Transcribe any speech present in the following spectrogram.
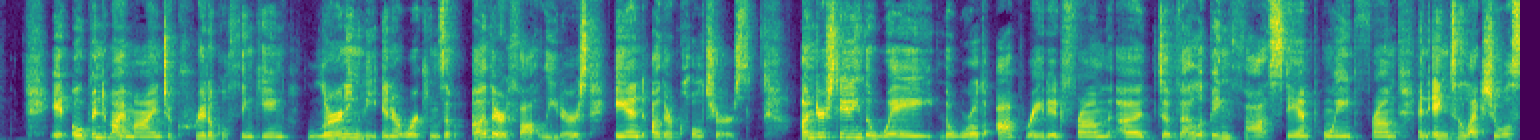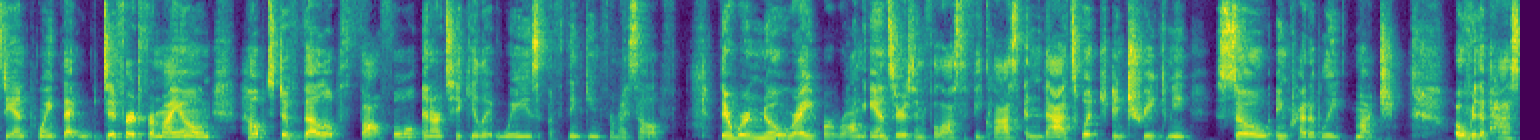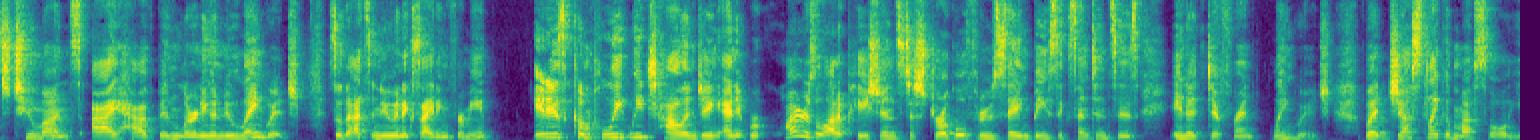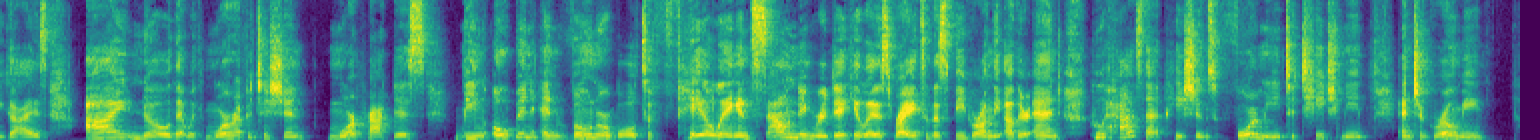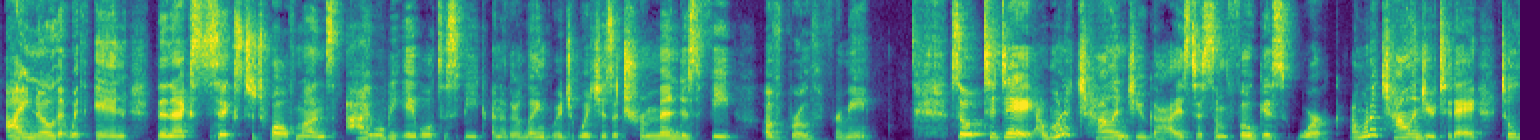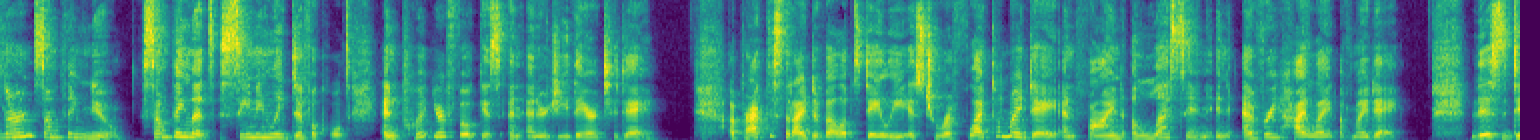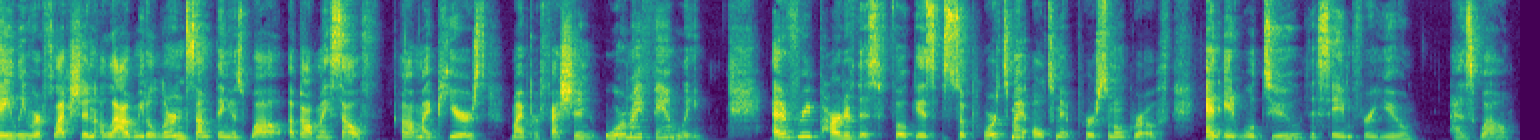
It opened my mind to critical thinking, learning the inner workings of other thought leaders and other cultures understanding the way the world operated from a developing thought standpoint, from an intellectual standpoint that differed from my own, helped develop thoughtful and articulate ways of thinking for myself. There were no right or wrong answers in philosophy class, and that's what intrigued me so incredibly much. Over the past two months, I have been learning a new language. So that's new and exciting for me. It is completely challenging and it requires a lot of patience to struggle through saying basic sentences in a different language. But just like a muscle, you guys, I know that with more repetition, more practice, being open and vulnerable to failing and sounding ridiculous, right, to the speaker on the other end who has that patience for me to teach me and to grow me, I know that within the next six to 12 months, I will be able to speak another language, which is a tremendous feat of growth for me. So, today I want to challenge you guys to some focus work. I want to challenge you today to learn something new, something that's seemingly difficult, and put your focus and energy there today. A practice that I developed daily is to reflect on my day and find a lesson in every highlight of my day. This daily reflection allowed me to learn something as well about myself, about my peers, my profession, or my family. Every part of this focus supports my ultimate personal growth, and it will do the same for you as well.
